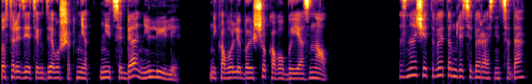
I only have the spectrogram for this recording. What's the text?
то среди этих девушек нет ни тебя, ни Лили, ни кого-либо еще, кого бы я знал. Значит, в этом для тебя разница, да?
